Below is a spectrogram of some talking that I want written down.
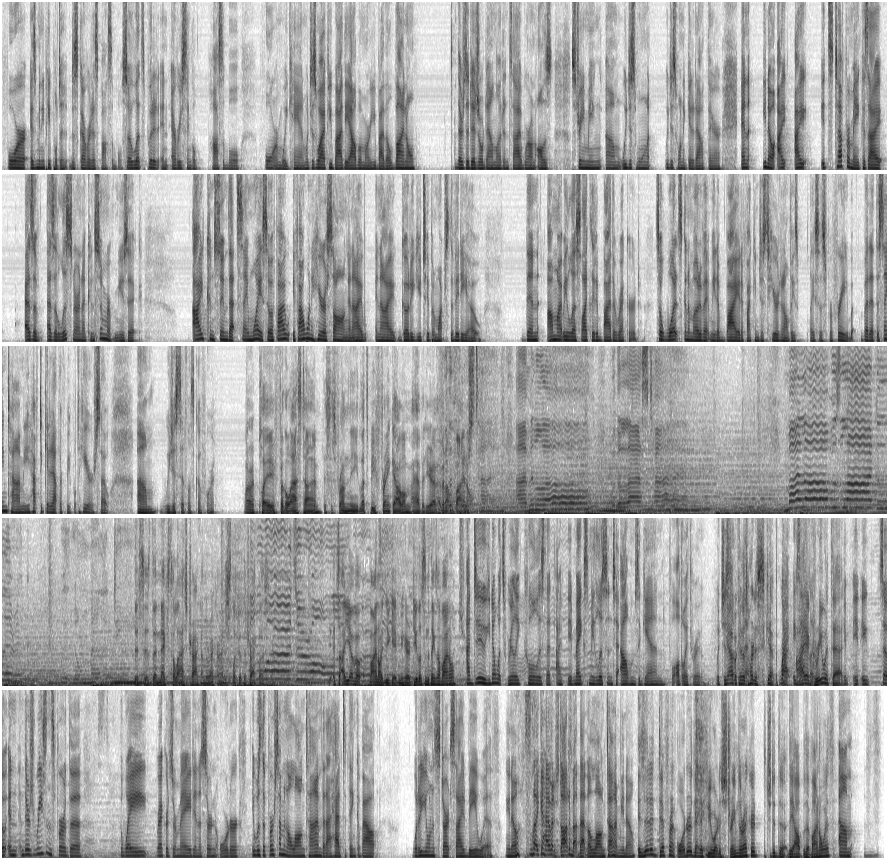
for as many people to discover it as possible so let's put it in every single possible form we can which is why if you buy the album or you buy the vinyl there's a digital download inside we're on all this streaming um, we just want we just want to get it out there and you know i i it's tough for me because i as a as a listener and a consumer of music I consume that same way. So if I if I want to hear a song and I and I go to YouTube and watch the video, then I might be less likely to buy the record. So what's going to motivate me to buy it if I can just hear it in all these places for free? But but at the same time, you have to get it out there for people to hear. So um, we just said let's go for it. I want to play for the last time. This is from the Let's Be Frank album. I have it here. I have it on vinyl. time I'm in love for the last time. My love was like a lyric with no melody. This is the next to last track on the record. I just looked at the track list. Words are all It's uh, you have a vinyl you gave me here. Do you listen to things on vinyl? I do. You know what's really cool is that I, it makes me listen to albums again for all the way through, which is Yeah, because it's that- hard to skip. Right, I- exactly. I agree with that. It, it, it- so, and, and there's reasons for the the way records are made in a certain order. It was the first time in a long time that I had to think about what do you want to start side B with? You know, it's like I haven't thought about that in a long time. You know, Is it a different order than if you were to stream the record that you did the the album the vinyl with? Um,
